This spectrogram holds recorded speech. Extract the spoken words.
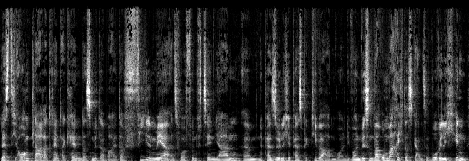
lässt sich auch ein klarer Trend erkennen, dass Mitarbeiter viel mehr als vor 15 Jahren ähm, eine persönliche Perspektive haben wollen. Die wollen wissen, warum mache ich das Ganze, wo will ich hin?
